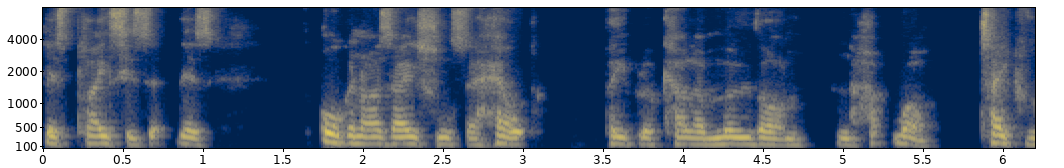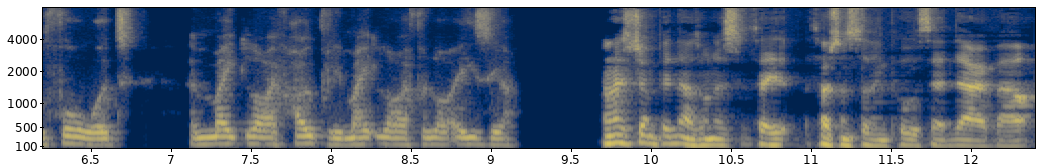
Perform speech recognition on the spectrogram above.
There's places, that there's organisations to help people of colour move on and well take them forward and make life, hopefully, make life a lot easier. And let's jump in there. I want to say, touch on something Paul said there about.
